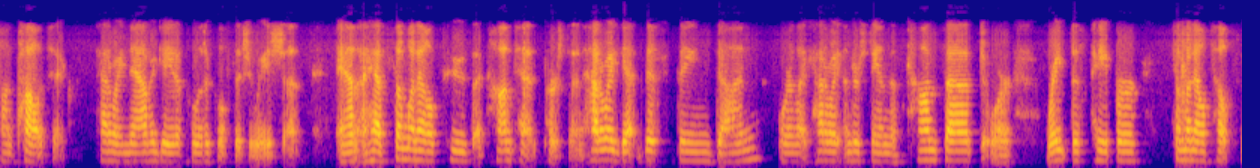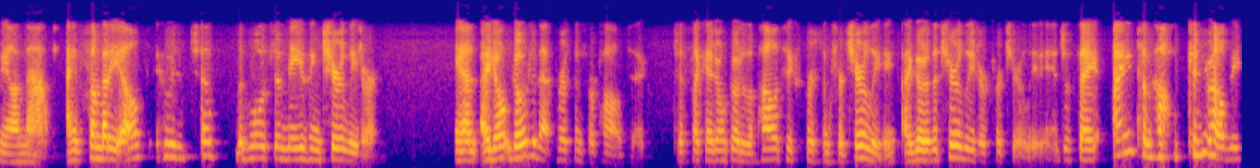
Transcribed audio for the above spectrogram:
on politics. How do I navigate a political situation? And I have someone else who's a content person. How do I get this thing done? Or like, how do I understand this concept or write this paper? Someone else helps me on that. I have somebody else who is just the most amazing cheerleader. And I don't go to that person for politics, just like I don't go to the politics person for cheerleading. I go to the cheerleader for cheerleading and just say, I need some help. Can you help me?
